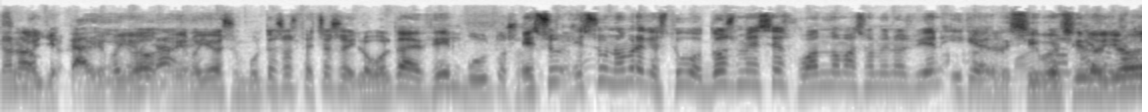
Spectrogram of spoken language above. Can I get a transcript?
No, no, yo, lo digo yo, lo digo ¿eh? yo, es un bulto sospechoso y lo vuelvo a decir. Un bulto Es un, sospechoso. es un hombre que estuvo dos meses jugando más o menos bien y que Agresivo he sido yo,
